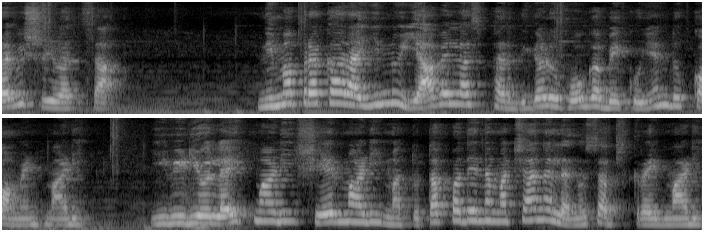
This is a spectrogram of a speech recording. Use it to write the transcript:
ರವಿ ಶ್ರೀವತ್ಸ. ನಿಮ್ಮ ಪ್ರಕಾರ ಇನ್ನು ಯಾವೆಲ್ಲ ಸ್ಪರ್ಧಿಗಳು ಹೋಗಬೇಕು ಎಂದು ಕಾಮೆಂಟ್ ಮಾಡಿ. ಈ ವಿಡಿಯೋ ಲೈಕ್ ಮಾಡಿ ಶೇರ್ ಮಾಡಿ ಮತ್ತು ತಪ್ಪದೇ ನಮ್ಮ ಚಾನೆಲ್ ಅನ್ನು ಸಬ್ಸ್ಕ್ರೈಬ್ ಮಾಡಿ.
